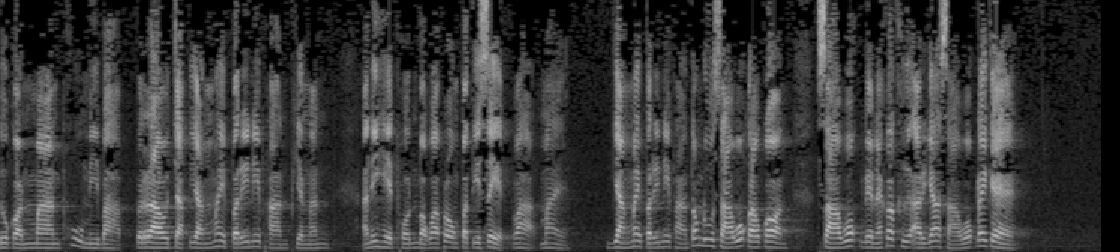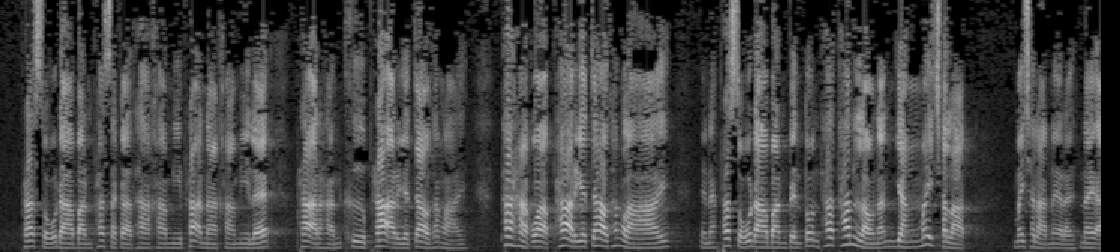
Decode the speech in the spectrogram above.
ดูก่อนมารผู้มีบาป เราจักยังไม่ปรินิพานเพียงนั้น อันนี้เหตุผลบอกว่าพระองค์ปฏิเสธว่าไม่ยังไม่ปรินิพานต้องดูสาวกเราก่อน สาวกเนี่ยนะก็คืออริยสาวกได้แก่ พระโสดาบันพระสกทาคามี พระอนาคามีและพระอรหันต์คือพระอริยเจ้าทั้งหลาย ถ้าหากว่าพระอริยเจ้าทั้งหลายเนี่ยนะพระโสดาบันเป็นต้นถ้าท่านเหล่านั้นยังไม่ฉลาดไม่ฉลาดในอะไรในอ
